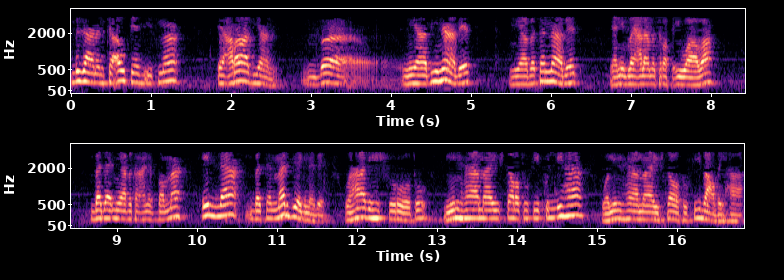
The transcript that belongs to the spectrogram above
بزانك أو فين اسماء إعراب يعني نيابي نابت نيابة نابت يعني بلا علامة رفع واو. بدأ نيابة عن الضمة إلا بتمرج أجنبه وهذه الشروط منها ما يشترط في كلها ومنها ما يشترط في بعضها.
